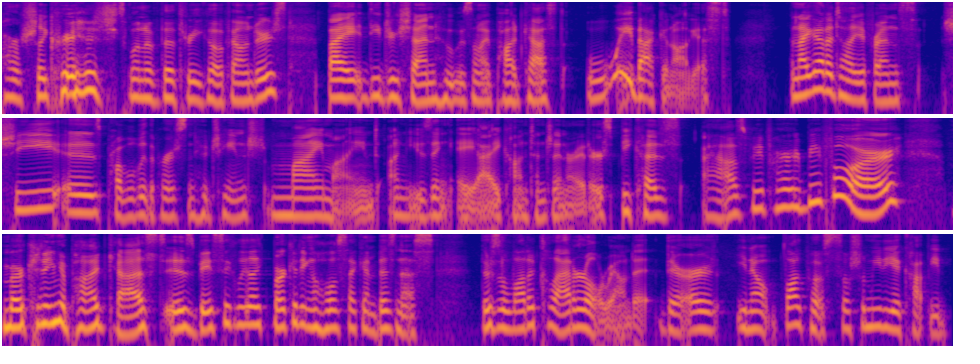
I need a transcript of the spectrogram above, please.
partially created, she's one of the three co founders, by Deirdre Tshien, who was on my podcast way back in August. And I gotta tell you, friends, she is probably the person who changed my mind on using AI content generators because, as we've heard before, marketing a podcast is basically like marketing a whole second business. There's a lot of collateral around it. There are, you know, blog posts, social media copy,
